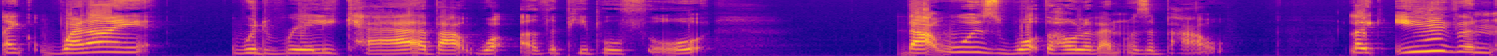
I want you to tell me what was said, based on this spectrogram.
Like, when I would really care about what other people thought, that was what the whole event was about. Like, even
